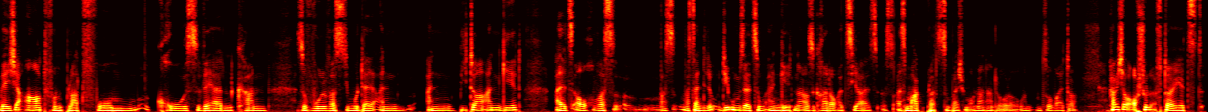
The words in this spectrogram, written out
welche Art von Plattform groß werden kann, sowohl was die Modellanbieter angeht, als auch was, was, was dann die, Umsetzung angeht, ne? also gerade auch als hier als, als Marktplatz zum Beispiel im Onlinehandel oder und, und so weiter. Habe ich aber auch schon öfter jetzt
